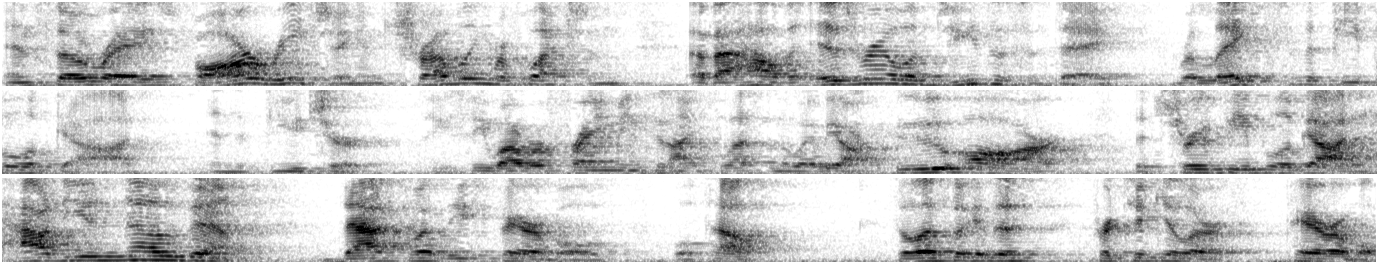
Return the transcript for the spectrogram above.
and so raise far reaching and troubling reflections about how the Israel of Jesus' day relates to the people of God in the future. So you see why we're framing tonight's lesson the way we are. Who are the true people of God, and how do you know them? That's what these parables will tell us. So let's look at this particular parable.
